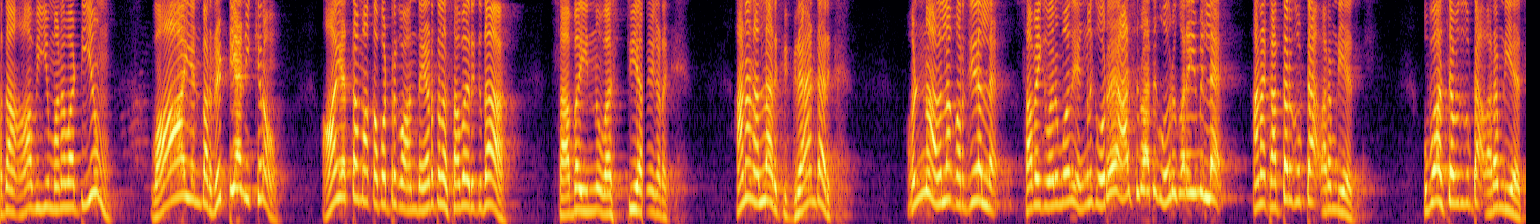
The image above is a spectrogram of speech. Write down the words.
அதான் ஆவியும் மனவாட்டியும் வா என்பார். ரெட்டியாக நிற்கிறோம் ஆயத்தமாக்கப்பட்டிருக்கோம். அந்த இடத்துல சபை இருக்குதா? சபை இன்னும் வஸ்தியாகவே கிடக்கு. ஆனால் நல்லா இருக்கு கிராண்டாக இருக்கு. ஒன்றும் அதெல்லாம் குறைச்சே இல்லை. சபைக்கு வரும்போது எங்களுக்கு ஒரு ஆசீர்வாதத்துக்கு ஒரு குறையும் இல்லை. ஆனால் கத்தரை கூப்பிட்டா வர முடியாது. உபவாச ஜெபத்துக்கு கூப்பிட்டா வர முடியாது.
